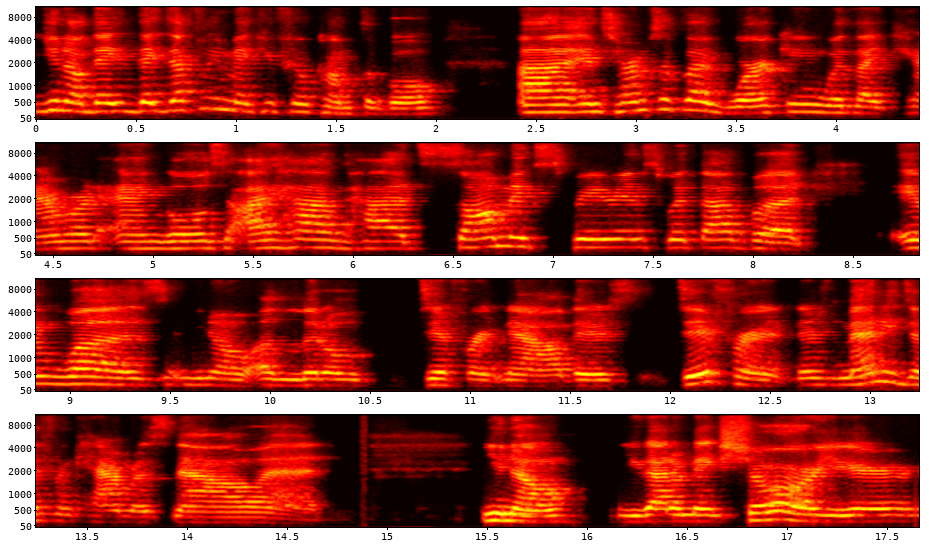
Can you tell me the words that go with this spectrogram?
you know they, they definitely make you feel comfortable uh, in terms of like working with like camera angles i have had some experience with that but it was, you know, a little different now. There's different, there's many different cameras now. And, you know, you got to make sure you're,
